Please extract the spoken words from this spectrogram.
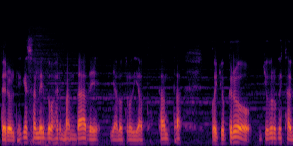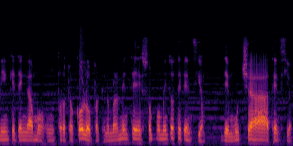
pero el día que sale dos hermandades y al otro día otras tantas, pues yo creo, yo creo que está bien que tengamos un protocolo, porque normalmente son momentos de tensión, de mucha tensión.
